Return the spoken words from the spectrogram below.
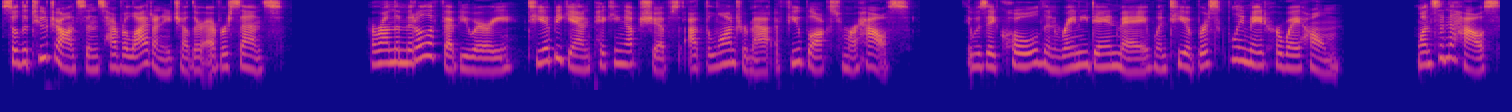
so the two Johnsons have relied on each other ever since. Around the middle of February, Tia began picking up shifts at the laundromat a few blocks from her house. It was a cold and rainy day in May when Tia briskly made her way home. Once in the house,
